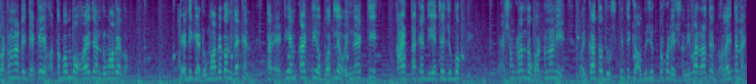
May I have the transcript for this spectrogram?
ঘটনাটি দেখেই হতবম্ব হয়ে যান রুমা বেগম। এদিকে রুমা বেগম দেখেন, তার এটিএম কার্ডটিও বদলে অন্য একটি কার্ড তাকে দিয়েছে যুবকটি। এ সংক্রান্ত ঘটনা নিয়ে অজ্ঞাত দুষ্কৃতীকে অভিযুক্ত করে শনিবার রাতে ধলাই থানায়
